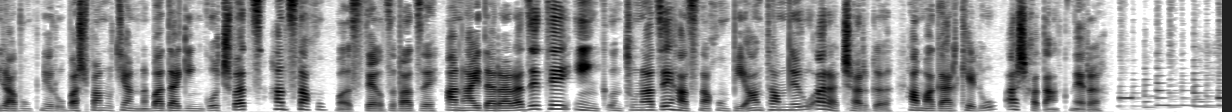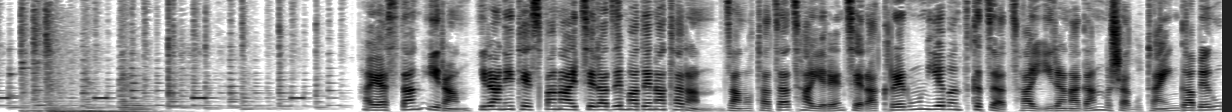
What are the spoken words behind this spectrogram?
իրավունքներու պաշտպանության նպատակին գոչված հանձնախումբը ստեղծված է անհայտարարած է թե ինք ընդունած է հանձնախումբի անդամներու առաջարկը համագարկելու աշխատանք Հայաստան-Իրան Իրանի տեսփանը այցելած է Մադենաթարան ցանոթացած հայերեն ցերակրերուն եւ ընդգծած հայ-իրանական մշակութային գաբերու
